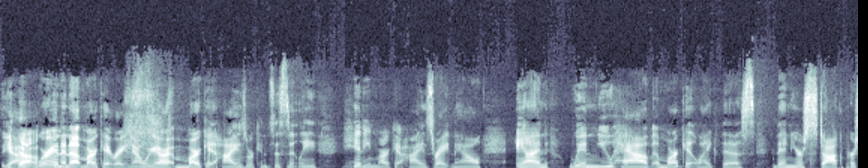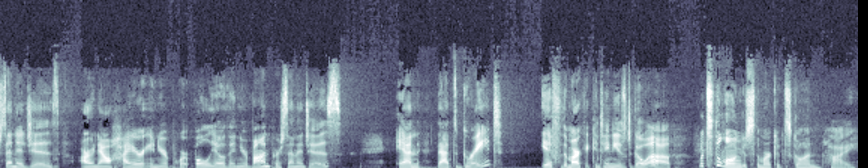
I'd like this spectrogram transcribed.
Yeah, yeah. we're in an up market right now. We are at market highs. We're consistently hitting market highs right now. And when you have a market like this, then your stock percentages are now higher in your portfolio than your bond percentages. And that's great if the market continues to go up. What's the longest the market's gone high?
